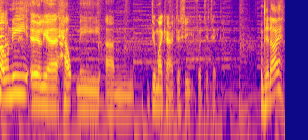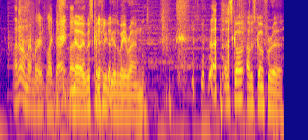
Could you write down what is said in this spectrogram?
Pony earlier helped me um, do my character sheet for Jetator. Did I? I don't remember it like that. But no, it was completely the other way around. I was going. I was going for a,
